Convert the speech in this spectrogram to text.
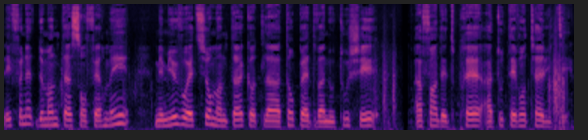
Les fenêtres de Manta sont fermées, mais mieux vaut être sur Manta quand la tempête va nous toucher afin d'être prêt à toute éventualité.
